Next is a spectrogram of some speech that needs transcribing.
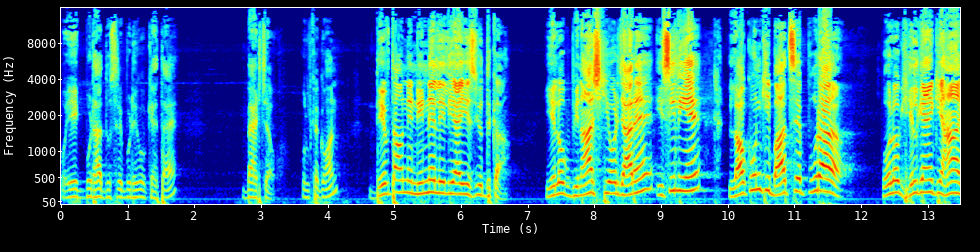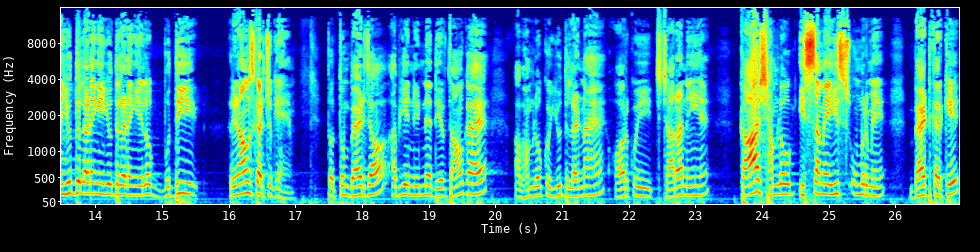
वो एक बूढ़ा दूसरे बूढ़े को कहता है, बैठ जाओ उनका कौन? देवताओं ने निर्णय ले लिया इस युद्ध का। ये लोग विनाश की ओर जा रहे हैं, इसीलिए लौकून की बात से पूरा वो लोग हिल गए कि हाँ युद्ध लड़ेंगे युद्ध लड़ेंगे। ये लोग बुद्धि रिनाउंस कर चुके हैं। तो तुम बैठ जाओ, अब ये निर्णय देवताओं का है। अब हम लोग को युद्ध लड़ना है और कोई चारा नहीं है। काश हम लोग इस समय, इस उम्र में बैठ करके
